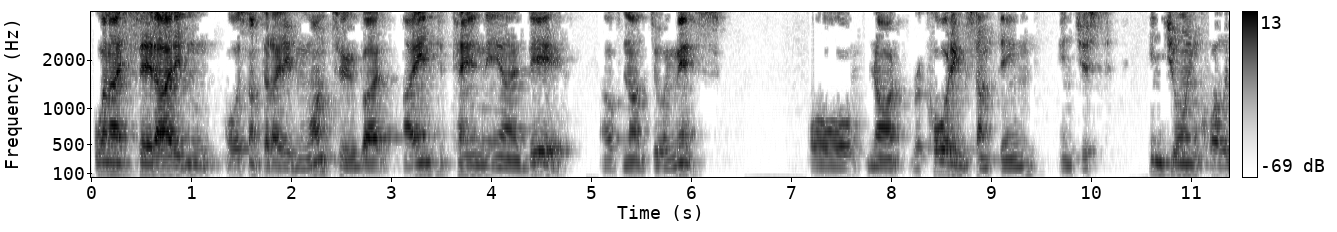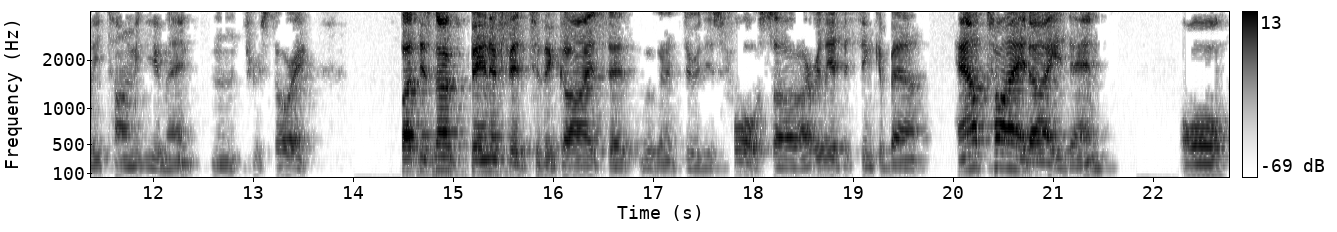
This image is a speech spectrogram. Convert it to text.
When I said I didn't, well, it's not that I didn't want to, but I entertained the idea of not doing this or not recording something and just enjoying quality time with you, mate. Mm, true story. But there's no benefit to the guys that we're going to do this for. So I really had to think about how tired are you, Dan? Or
